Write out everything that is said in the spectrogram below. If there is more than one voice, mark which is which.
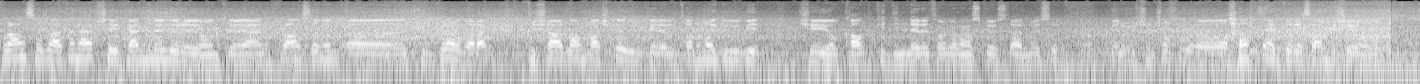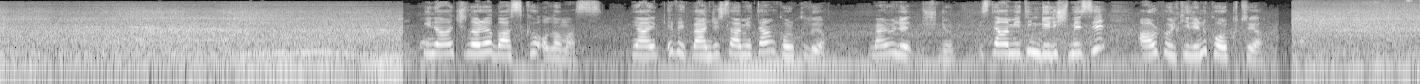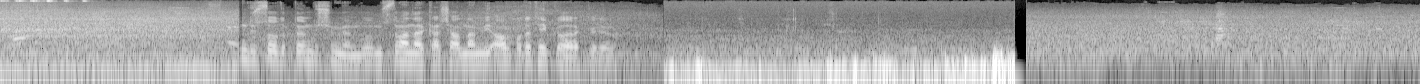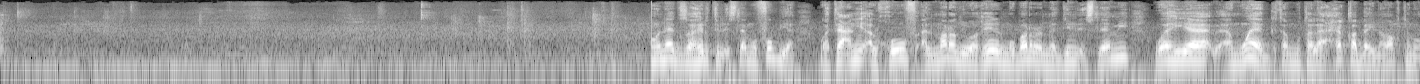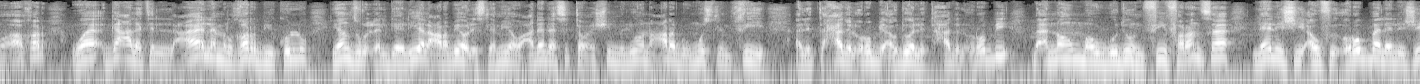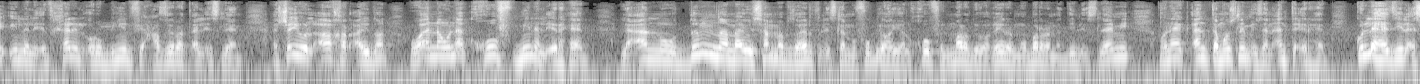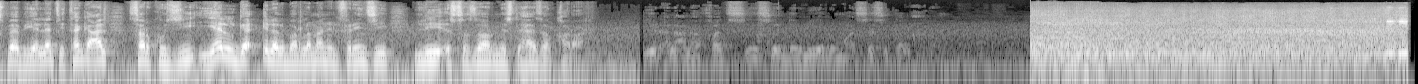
Speaker 1: Fransa zaten her şeyi kendine göre yönetiyor. Yani Fransa'nın e, kültürel olarak dışarıdan başka ülkeleri tanıma gibi bir şey yok. Kaldı ki dinlere tolerans göstermesi benim için çok e, enteresan bir şey olur.
Speaker 2: İnançlara baskı olamaz. Yani evet bence İslamiyet'ten korkuluyor. Ben öyle düşünüyorum. İslamiyet'in gelişmesi Avrupa ülkelerini korkutuyor.
Speaker 3: Dürüst olduklarını düşünmüyorum. Bu Müslümanlar karşı alınan bir Avrupa'da tepki olarak görüyorum.
Speaker 4: هناك ظاهرة الإسلاموفوبيا وتعني الخوف المرضي وغير المبرر من الدين الإسلامي وهي أمواج متلاحقة بين وقت وآخر وجعلت العالم الغربي كله ينظر إلى الجالية العربية والإسلامية وعددها 26 مليون عربي ومسلم في الاتحاد الأوروبي أو دول الاتحاد الأوروبي بأنهم موجودون في فرنسا لا لشيء أو في أوروبا لا لشيء إلا لإدخال الأوروبيين في حظيرة الإسلام. الشيء الآخر أيضا هو أن هناك خوف من الإرهاب لأنه ضمن ما يسمى ظاهرة الإسلاموفوبيا وهي الخوف المرضي وغير المبرر من الدين الإسلامي هناك أنت مسلم اذا أنت إرهابي. كل هذه الأسباب هي التي تجعل ساركوزي يلجأ إلى البرلمان الفرنسي لاستصدار مثل هذا القرار. العلاقات السياسيه الدوليه بمؤسسه العرب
